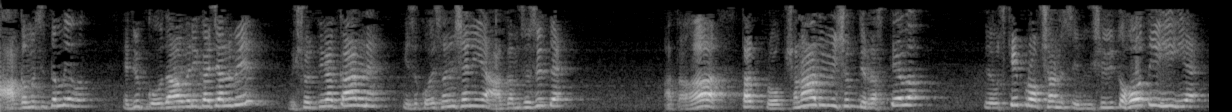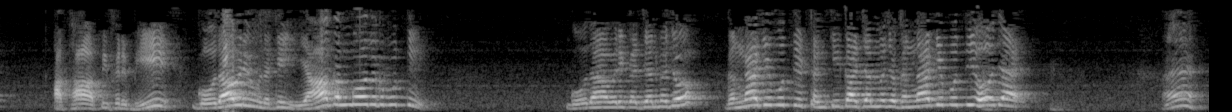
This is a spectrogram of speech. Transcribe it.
आगम सिद्धम यदि गोदावरी का जल भी विशुद्धि का कारण है इसे कोई संशय नहीं है, आगम से सिद्ध है। अतः तत्प्रोक्षणाद विशुद्धि रस्ते उसके प्रोक्षण से विशुद्धि तो होती ही है। अथापि फिर भी गोदावरी उदक या गंगोदक बुद्धि। गोदावरी का जल में जो गंगा की बुद्धि, टंकी का जल में जो गंगा की बुद्धि हो जाए। हैं?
